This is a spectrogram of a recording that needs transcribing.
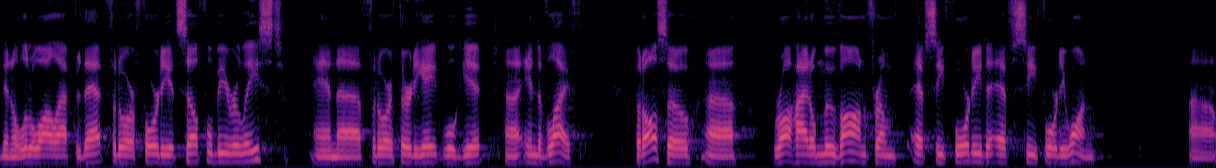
then a little while after that, Fedora 40 itself will be released and uh, Fedora 38 will get uh, end of life. But also, uh, Rawhide will move on from FC40 to FC41. Uh,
